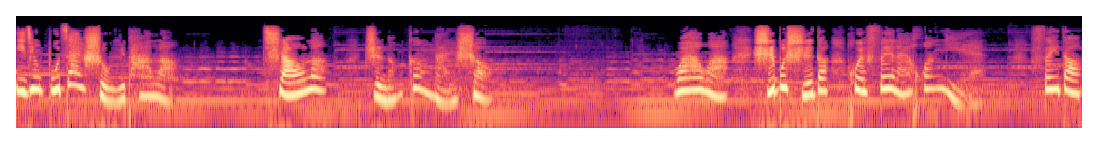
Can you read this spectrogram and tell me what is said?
已经不再属于他了。瞧了，只能更难受。娃娃时不时的会飞来荒野，飞到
